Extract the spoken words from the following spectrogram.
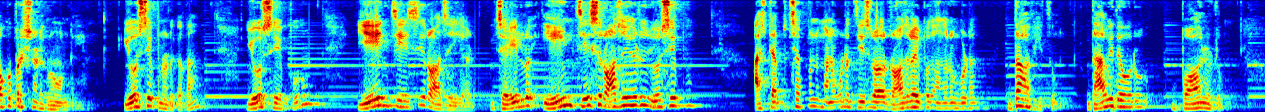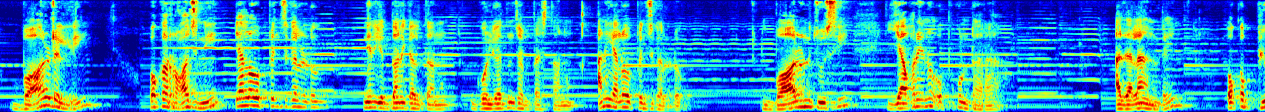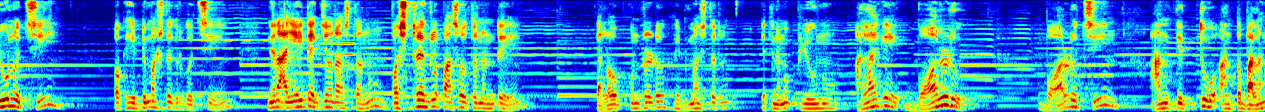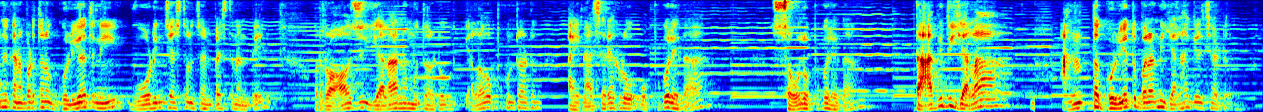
ఒక ప్రశ్న అడుగునండి యోసేపు ఉన్నాడు కదా? యోసేపు ఏం చేసి రాజు అయ్యాడు జైల్లో ఏం చేసి రాజు అయ్యాడు యోసేపు? ఆ స్టెప్ చెప్పండి మనం కూడా చేసి రాజులు అయిపోతాం అందరం కూడా. దావీదు. దావీదు ఎవరు బాలుడు. బాలుడు వెళ్ళి ఒక రాజుని ఎలా ఒప్పించగలడు? నేను యుద్ధానికి వెళ్తాను గొలియాతుని చంపేస్తాను అని ఎలా ఒప్పించగలడు? బాలుని చూసి ఎవరైనా ఒప్పుకుంటారా? అది ఎలా అంటే ఒక ప్యూన్ వచ్చి ఒక హెడ్ మాస్టర్ దగ్గరికి వచ్చి నేను ఐఐటి ఎగ్జామ్ రాస్తాను. ఫస్ట్ ర్యాంక్లో పాస్ అవుతానంటే ఎలా ఒప్పుకుంటాడు హెడ్ మాస్టర్? ఇతనేమో ప్యూను అలాగే బాలుడు. బాలుడు వచ్చి అంత ఎత్తు అంత బలంగా కనబడుతున్న గొలియాతని ఓడించేస్తాను చంపేస్తానంటే రాజు ఎలా నమ్ముతాడు? ఎలా ఒప్పుకుంటాడు? అయినా సరే అక్కడ ఒప్పుకోలేదా? సౌలు ఒప్పుకోలేదా? దావిదు ఎలా అంత గొలియతు బలాన్ని ఎలా గెలిచాడు?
